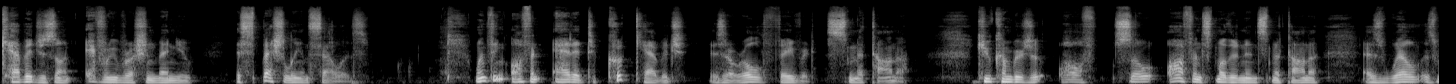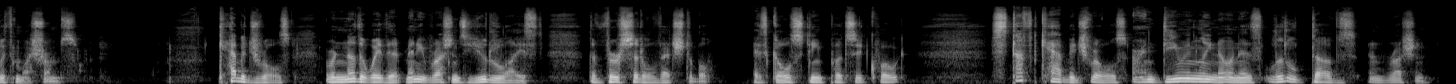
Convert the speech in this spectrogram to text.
cabbage is on every Russian menu, especially in salads. One thing often added to cooked cabbage is our old favorite, smetana. Cucumbers are also often smothered in smetana, as well as with mushrooms. Cabbage rolls are another way that many Russians utilized the versatile vegetable. As Goldstein puts it, quote, Stuffed cabbage rolls are endearingly known as little doves in Russian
